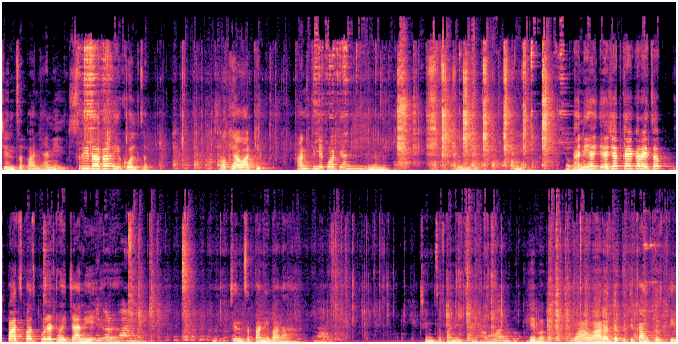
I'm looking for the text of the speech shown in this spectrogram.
चिंच पाणी. आणि श्रीदादा हे खोलचं ओके हा वाटीत आणखीन एक वाटी आणली ना मी. आणि या- याच्यात काय करायचं? पाच पाच पुऱ्या ठेवायच्या आणि चिंच पाणी बाळा. चिंच पाणी. हे बघ वा वा आराध्या किती काम करते.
